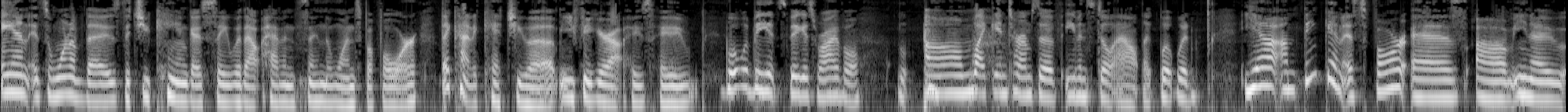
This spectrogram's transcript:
And it's one of those that you can go see without having seen the ones before. They kind of catch you up. You figure out who's who. What would be its biggest rival? Um, like in terms of even still out, like what would Yeah, I'm thinking as far as um, you know,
